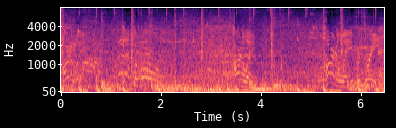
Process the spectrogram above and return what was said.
Hardaway. Got the roll. Hardaway. Hardaway for three.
